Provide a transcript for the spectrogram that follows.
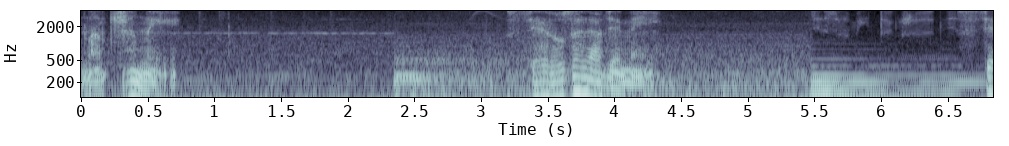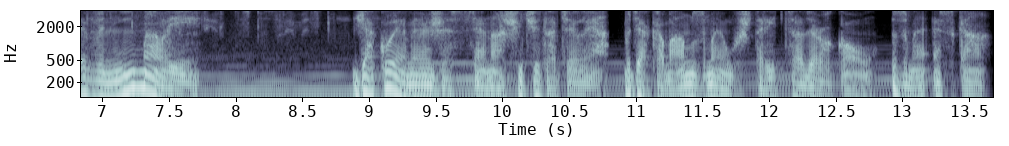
nadšení. Ste rozhľadení. Ste vnímaví. Ďakujeme, že ste naši čitatelia. Vďaka vám sme už 30 rokov. Sme SK.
